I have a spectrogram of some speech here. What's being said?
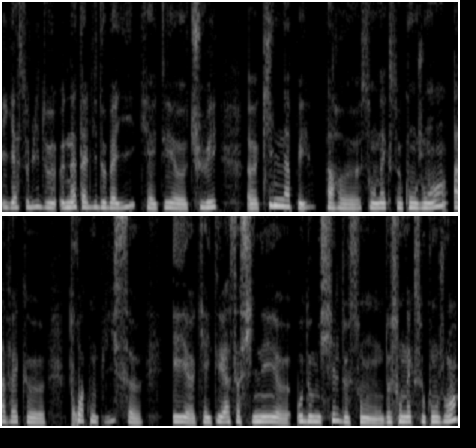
Il y a celui de Nathalie Debailly, qui a été tuée, kidnappée par son ex-conjoint avec trois complices et qui a été assassinée au domicile de son, de son ex-conjoint.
